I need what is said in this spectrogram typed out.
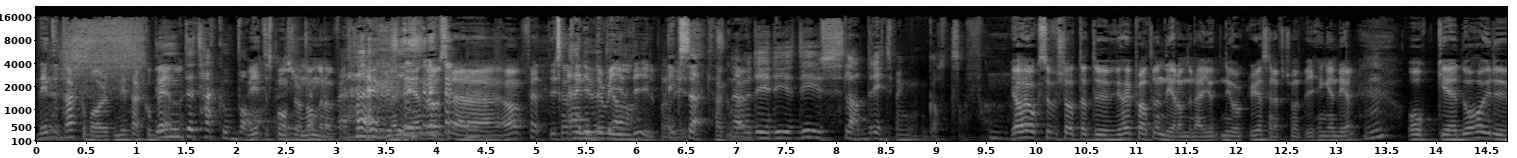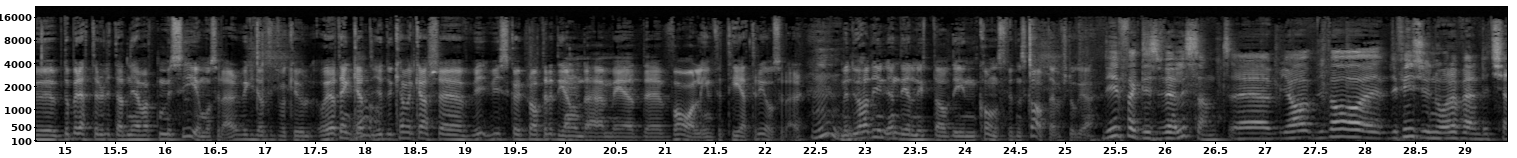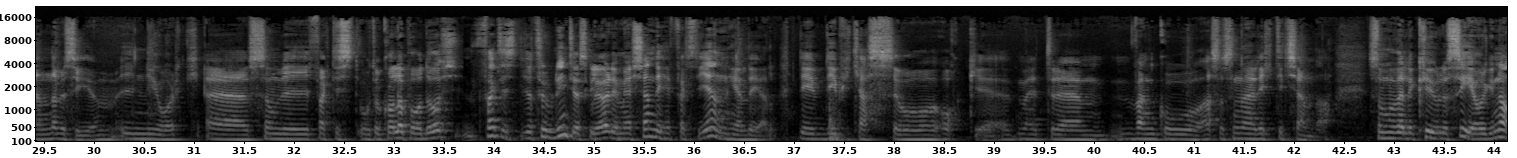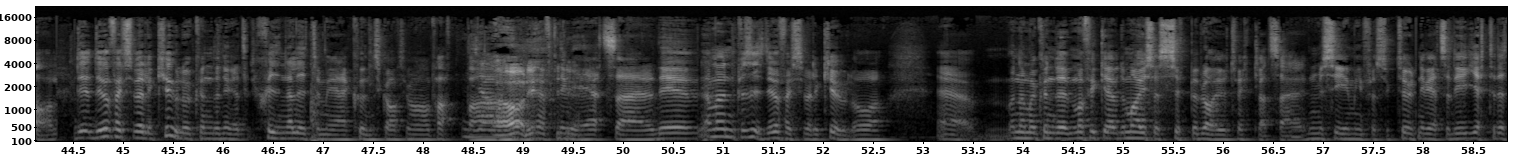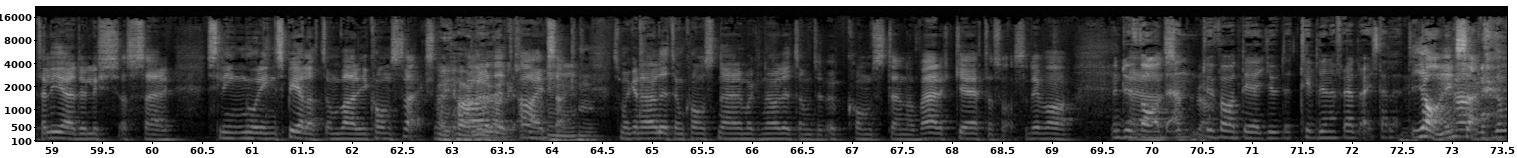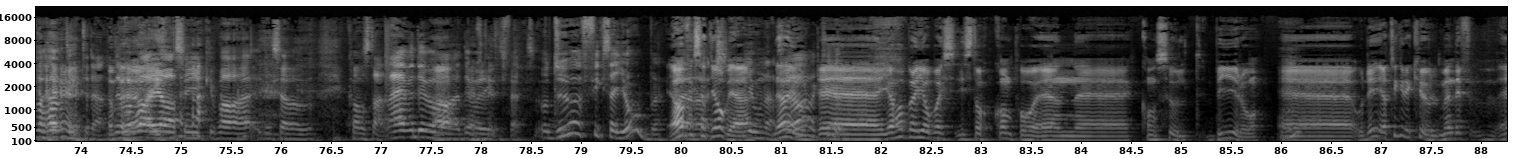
Det är inte Taco Bar utan det är Taco det är Bell. inte Taco Bar. Vi är inte sponsrade av någon av dem. Men det är ändå sådär, ja fett. Det känns Nej, som det the väl- real ja, deal på något Exakt. vis. Nej, Bell. men det, det, det är ju sladdrigt men gott som fan. Jag har också förstått att du, vi har ju pratat en del om den här New York-resan eftersom att vi hänger en del. Mm. Och eh, då har du, då berättade du lite att ni har varit på museum och sådär, vilket jag tyckte var kul. Och jag tänker Ja. att du kan väl kanske, vi, vi ska ju prata lite grann om det här med eh, val inför T3 och sådär. Mm. Men du hade ju en del nytta av din konstvetenskap där förstod jag. Det är faktiskt väldigt sant. Eh, ja, var, det finns ju några väldigt kända museum i New York som vi faktiskt åkte och kollade på. Då, faktiskt, jag trodde inte jag skulle göra det men jag kände faktiskt igen en hel del. Det, är- det är Picasso och eh, vad heter det, Van Gogh, alltså sådana här riktigt kända. Som var väldigt kul att se original. Det, det var faktiskt väldigt kul att kunna ni vet, skina lite med kunskap till mamma och pappa. Ja. Ja, det är häftigt vet så här, det, ja men precis, det var faktiskt väldigt kul. Och, eh, och när man kunde, man fick, de har ju så här superbra utvecklat så här, museuminfrastruktur. Ni vet så det är jättedetaljerade alltså så här, slingor inspelat om varje konstverk. Så man kan höra lite, liksom. ja exakt. Mm. Mm. Så man kan höra lite om konstnären, man kan höra lite om typ uppkomsten av verket och så. Så det var, Men du Eh, var den. superbra. Du var det ljudet till dina föräldrar istället. ja exakt, de behövde inte den. De Det var bara jag som gick bara liksom konstant. Nej men det var, Ja, det var riktigt fett. Och du har fixat jobb. Jag har eh, fixat jobb ja. Jonas. Det har jag ja, gjort. kul. Eh, Jag har börjat jobba i, Stockholm på en eh, konsultbyrå. Eh, och det, jag tycker det är kul men det,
